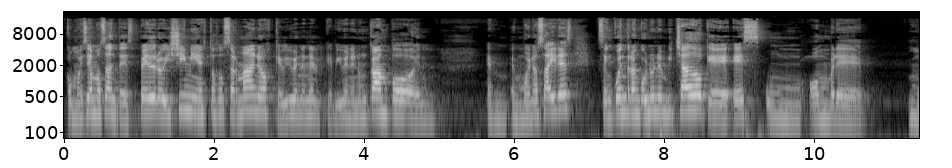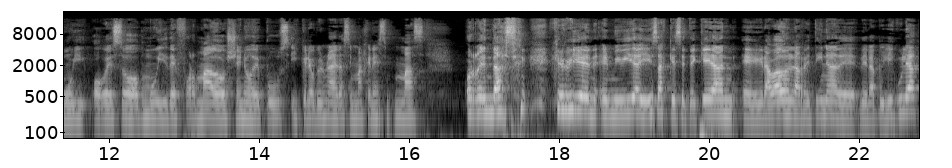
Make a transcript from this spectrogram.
como decíamos antes, Pedro y Jimmy, estos dos hermanos que viven en, el, que viven en un campo, en, en, en Buenos Aires, se encuentran con un embichado que es un hombre muy obeso, muy deformado, lleno de pus, y creo que una de las imágenes más horrendas que vi en, mi vida y esas que se te quedan eh, grabado en la retina de la película.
